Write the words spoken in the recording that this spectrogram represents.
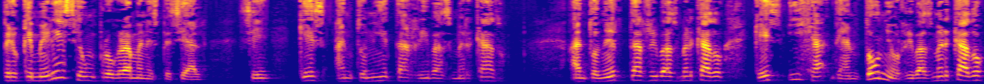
pero que merece un programa en especial, ¿sí? que es Antonieta Rivas Mercado. Antonieta Rivas Mercado, que es hija de Antonio Rivas Mercado,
